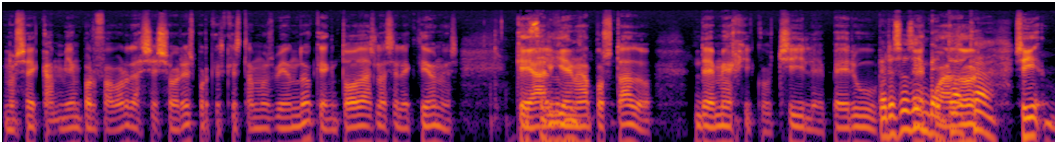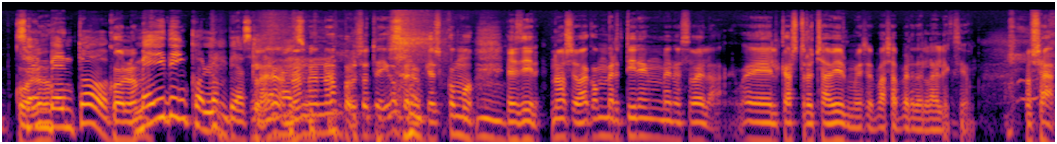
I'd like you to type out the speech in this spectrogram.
no sé, cambien por favor de asesores, porque es que estamos viendo que en todas las elecciones que alguien ha apostado de México, Chile, Perú, Pero eso se inventó acá. Sí, se inventó. Made in Colombia. claro, no, no, no, por eso te digo, pero que es como, mm. es decir, no, se va a convertir en Venezuela el castrochavismo y se vas a perder la elección. O sea,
